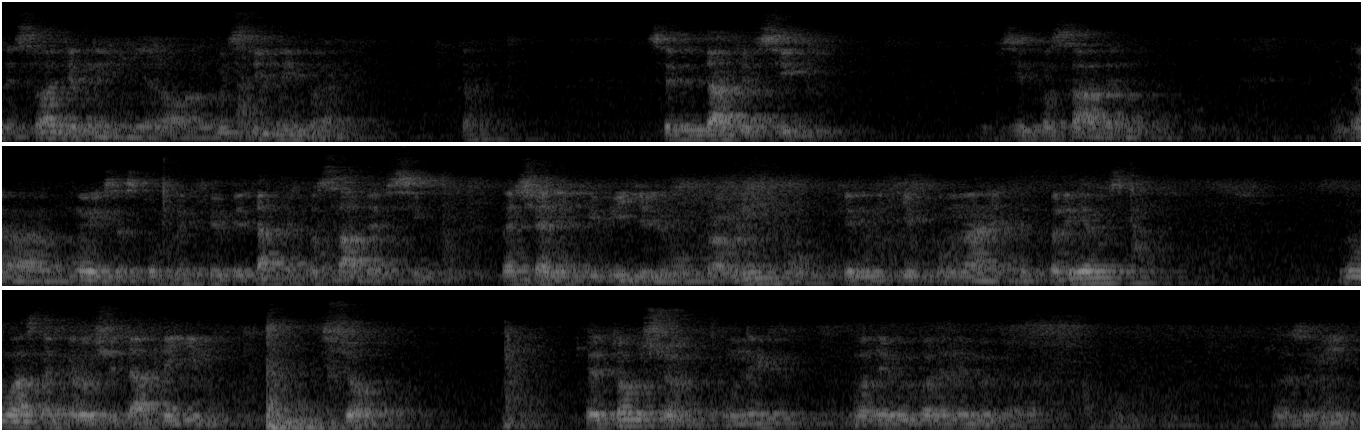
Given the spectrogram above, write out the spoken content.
Не свадібний генерал, а весільний брак. Це віддати всіх, всі посади е, моїх заступників, віддати посади всіх начальників відділів управління, керівників комунальних підприємств. Ну, власне, коротше, дати їм все. При тому, що у них вони вибори не виграли. Розумієте?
